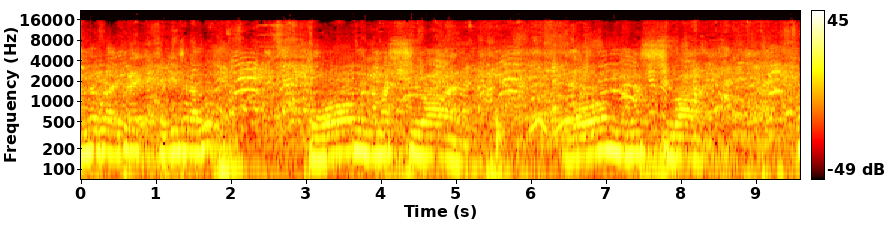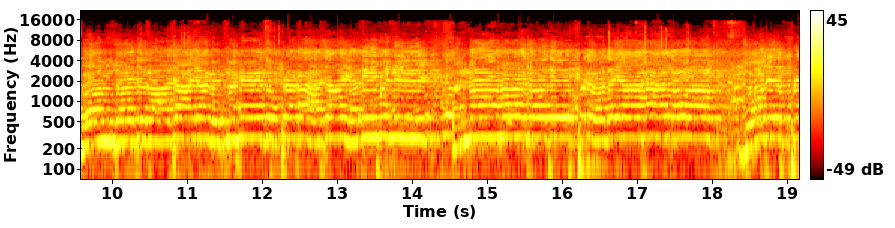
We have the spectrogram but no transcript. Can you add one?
అందరూ కూడా ఇప్పుడే వెలిగించరాదు. ఓం నమ శివాయ. ఓం నమ శివాయ. ఓం జ్యోతిరాజాయ విద్మహే సుప్రకాశాయ ధీమహి. తన్నోః జ్యోతి ప్రచోదయాత్ జ్యోతి ప్ర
